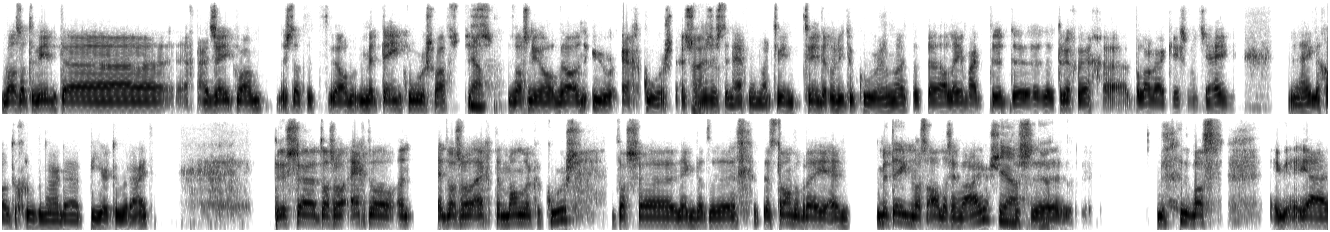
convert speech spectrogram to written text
was dat de wind uh, echt uit zee kwam. Dus dat het wel meteen koers was. Dus Ja. het was nu al wel een uur echt koers. En soms Ja. is het echt nog maar 20, 20 minuten koers, omdat het uh, alleen maar de, de, de terugweg uh, belangrijk is. Want je heen een hele grote groep naar de pier toe rijdt. Dus het was wel echt wel een, het was wel echt een mannelijke koers. Het was, ik denk dat we het strand opreden en meteen was alles in waaiers. Ja. Dus was, ik, ja,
